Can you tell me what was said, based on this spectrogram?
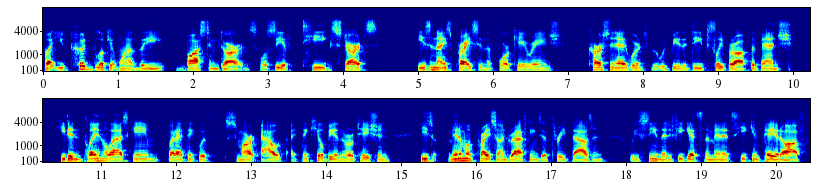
But you could look at one of the Boston guards. We'll see if Teague starts. He's a nice price in the 4K range. Carson Edwards would be the deep sleeper off the bench. He didn't play in the last game, but I think with Smart out, I think he'll be in the rotation. He's minimum price on DraftKings at 3000 We've seen that if he gets the minutes, he can pay it off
